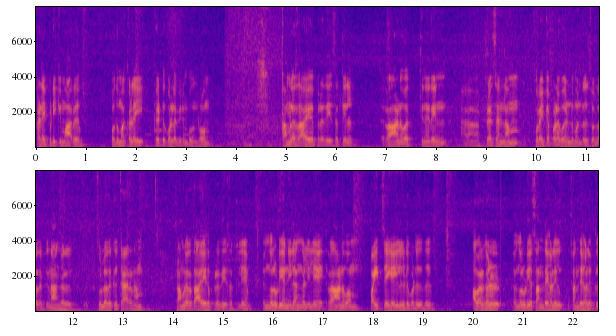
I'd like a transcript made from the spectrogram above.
கடைப்பிடிக்குமாறு பொதுமக்களை கேட்டுக்கொள்ள விரும்புகின்றோம். தமிழர் தாயக பிரதேசத்தில் இராணுவத்தினரின் பிரசன்னம் குறைக்கப்பட வேண்டும் என்று சொல்வதற்கு நாங்கள் சொல்வதற்கு காரணம் தமிழர் தாயக பிரதேசத்திலே எங்களுடைய நிலங்களிலே இராணுவம் பயிற்சிகையில் ஈடுபடுகிறது. அவர்கள் எங்களுடைய சந்தைகளில் சந்தைகளுக்கு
